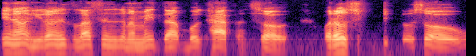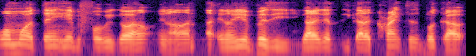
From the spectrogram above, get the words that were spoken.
You know, he learned his lesson. He's gonna make that book happen. So, what else? So, one more thing here before we go. out, You know, you know, you're busy. You gotta get. You gotta crank this book out.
